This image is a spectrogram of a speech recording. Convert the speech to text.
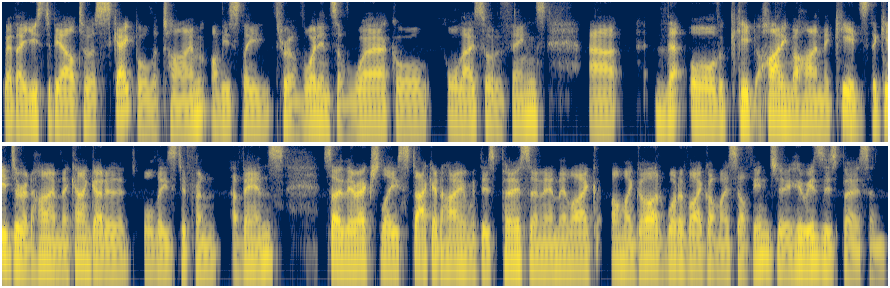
where they used to be able to escape all the time, obviously through avoidance of work or all those sort of things, uh, that or keep hiding behind the kids. The kids are at home; they can't go to all these different events, so they're actually stuck at home with this person, and they're like, "Oh my god, what have I got myself into? Who is this person?"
